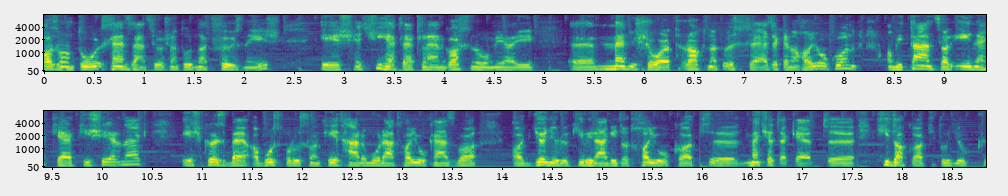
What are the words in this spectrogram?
azon túl szenzációsan tudnak főzni is, és egy hihetetlen gasztronómiai menüsort raknak össze ezeken a hajókon, ami tánccal, énekkel kísérnek, és közben a Boszporuszon két-három órát hajókázva a gyönyörű kivilágított hajókat, mecseteket, hidakat tudjuk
